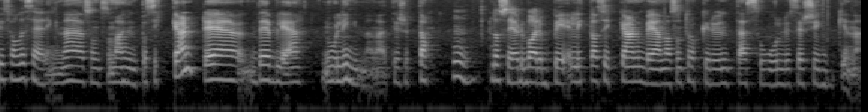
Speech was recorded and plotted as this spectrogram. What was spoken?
visualiseringene, sånn som er hun på sykkelen, det, det ble noe lignende til slutt. da. Mm. Da ser du bare litt av sykkelen, bena som tråkker rundt, det er sol, du ser skyggene.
